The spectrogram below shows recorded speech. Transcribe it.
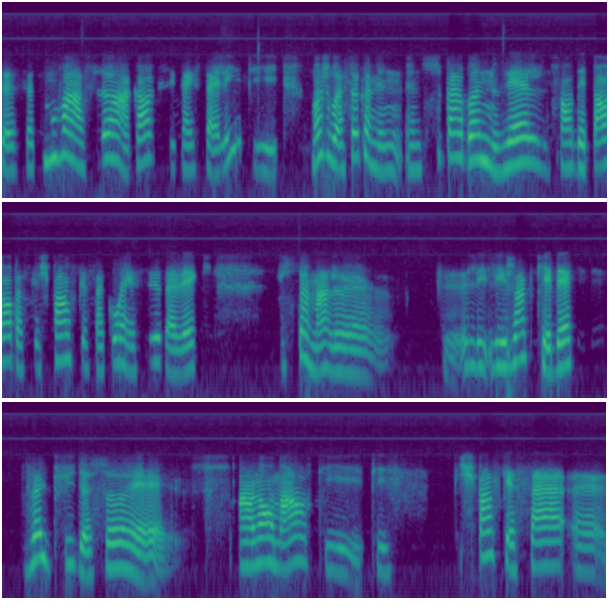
cette mouvance-là encore qui s'est installée, puis moi, je vois ça comme une, une super bonne nouvelle, son départ, parce que je pense que ça coïncide avec justement le, les, gens de Québec veulent plus de ça, euh, en ont marre, puis je pense que ça, euh,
